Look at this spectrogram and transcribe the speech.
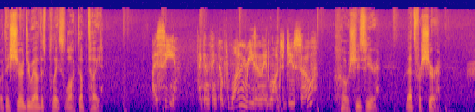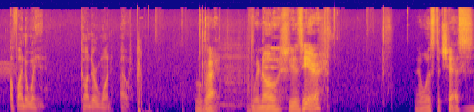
But they sure do have this place locked up tight. I see. I can think of one reason they'd want to do so. Oh, she's here. That's for sure. I'll find a way in. Condor 1, out. Alright. We know she is here. That was the chest.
